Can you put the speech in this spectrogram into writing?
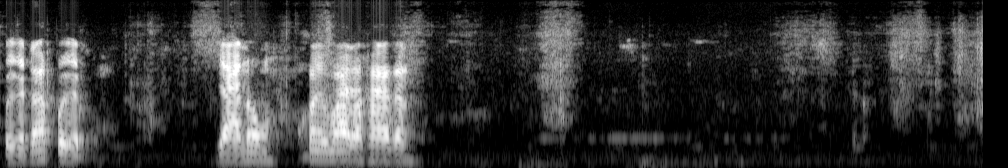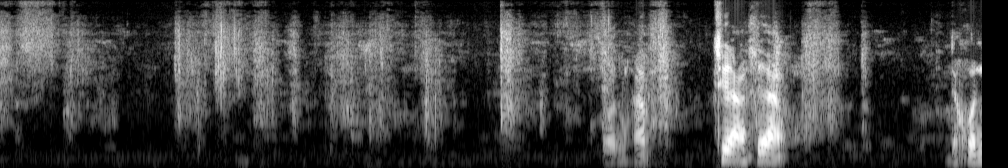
เปิดนะเปิด ยานม ค่อยว่าราคากันชนครับ เชื่องเชื่อง แต่คน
